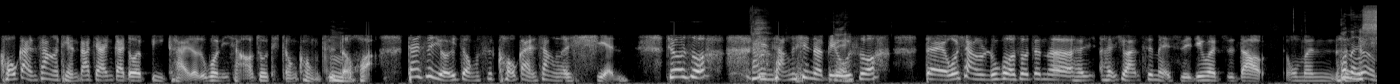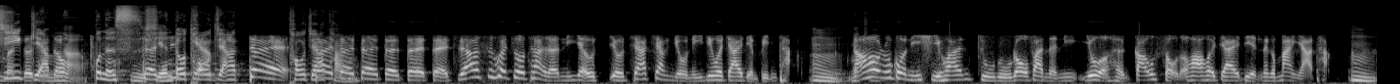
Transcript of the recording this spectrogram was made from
口感上的甜，大家应该都会避开的。如果你想要做体重控制的话，嗯、但是有一种是口感上的咸，就是说 隐藏性的，啊、比如说，对，对我想如果说真的很很喜欢吃美食，一定会知道我们不能吸咸啊，不能死咸都偷加，对，偷加糖。对对对对对，只要是会做菜的人，你有有加酱油，你一定会加一点冰糖。嗯，然后如果你喜欢煮卤肉饭的，你如果很高手的话，会加一点那个麦芽糖。嗯，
